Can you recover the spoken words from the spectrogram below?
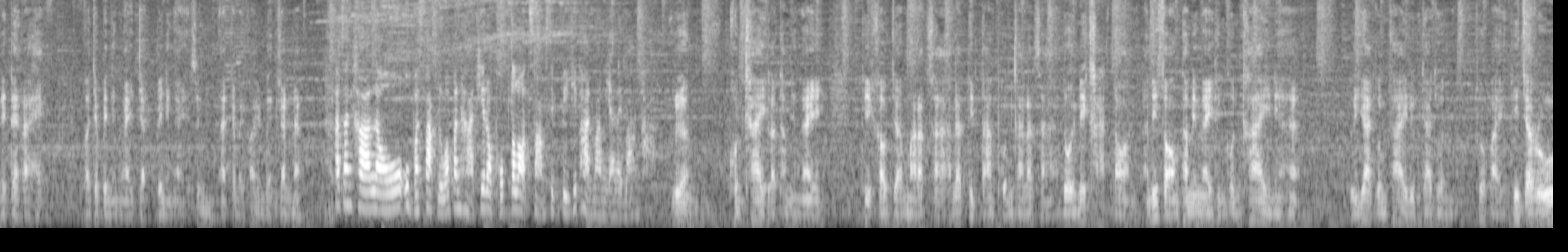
ในแต่ละแห่งเขาจะเป็นยังไงจัดเป็นยังไง ซึ่งอาจจะไม่ค่อยเหมือนกันนะอาจารย์คะแล้วอุปสรรคหรือว่าปัญหาที่เราพบตลอด 30 ปีที่ผ่านมามีอะไรบ้างคะเรื่องคนไข้เราทำยังไง ที่เขาจะมารักษาและติดตามผลการรักษาโดยไม่ขาดตอน อันที่สองทำยังไงถึงคนไข้เนี่ยฮะหรือญาติคนไข้หรือประชาชนทั่วไปที่จะรู้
